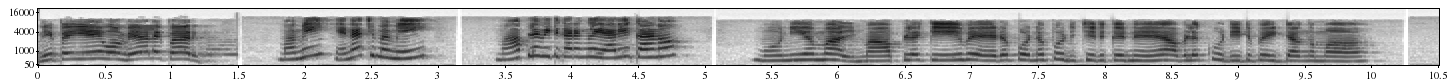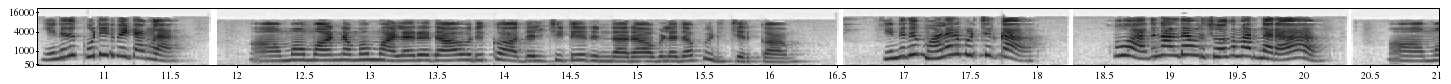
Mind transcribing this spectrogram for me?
நீ போய் உன் வேலை பாரு. மம்மி என்னாச்சு மம்மி? மாப்பிள்ளை வீட்டுக்காரங்க யாரையும் காணோம்? முனியம்மாள் மாப்பிள்ளைக்கு வேற பொண்ணை பிடிச்சிருக்குன்னு அவளை கூட்டிட்டு போயிட்டாங்கம்மா. என்னது கூட்டிட்டு போயிட்டாங்களா? ஆமாம்மா நம்ம மலரதா அவரு காதலிச்சிட்டு இருந்தாரா அவளை தான் பிடிச்சிருக்கா. என்னது மலர பிடிச்சிருக்கா? ஓ அதனால தான் அவர் சோகமா இருந்தாரா ஆமா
